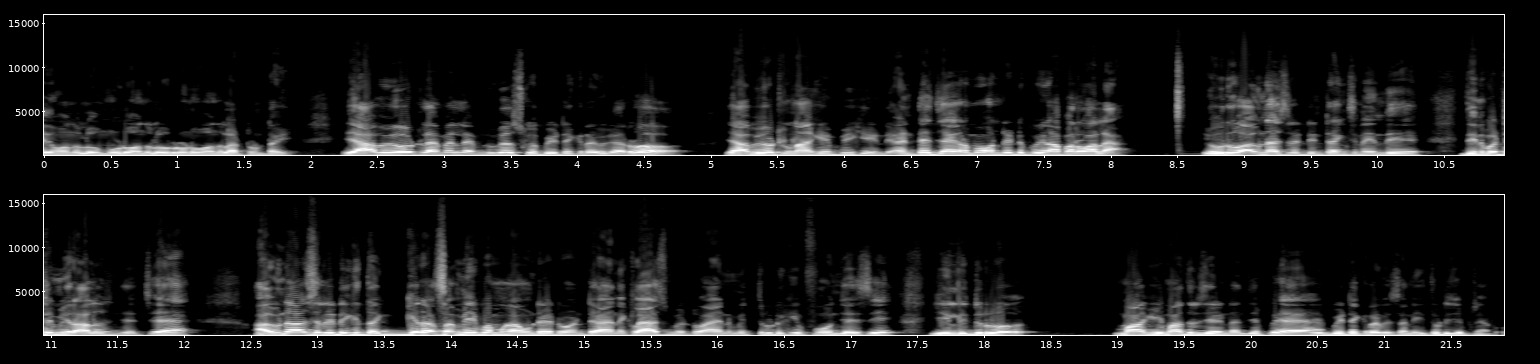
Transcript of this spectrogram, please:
ఐదు వందలు మూడు వందలు రెండు వందలు అట్టుంటాయి. యాభై ఓట్లు ఎమ్మెల్యే నువ్వు వేసుకో బీటెక్ రవి గారు యాభై ఓట్లు నాకు ఎంపీకి వేయండి. అంటే జగన్మోహన్ రెడ్డి పోయినా పర్వాలే. ఎవరు అవినాష్ రెడ్డి ఇంటెన్షన్ ఏంది? దీన్ని బట్టి మీరు ఆలోచించే అవినాష్ రెడ్డికి దగ్గర సమీపంగా ఉండేటువంటి ఆయన క్లాస్మేట్ ఆయన మిత్రుడికి ఫోన్ చేసి వీళ్ళిద్దరూ మాకు ఈ మాదిరి చేయండి అని చెప్పి బీటెక్ రవి అని ఇతడు చెప్పినారు.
